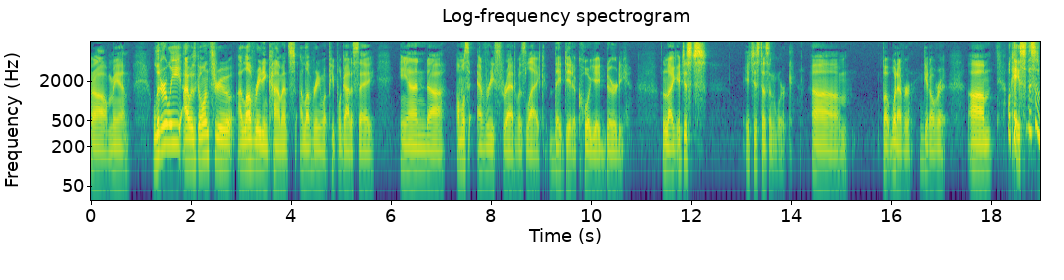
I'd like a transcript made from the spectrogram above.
oh man. Literally, I was going through I love reading comments. I love reading what people got to say. And uh almost every thread was like they did Okoye dirty. Like it just it just doesn't work. Um but whatever, get over it. Um okay, so this is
